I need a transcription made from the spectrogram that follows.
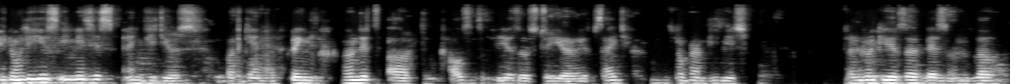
it only uses images and videos, but can bring hundreds or thousands of users to your website. Program image. General user based on love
